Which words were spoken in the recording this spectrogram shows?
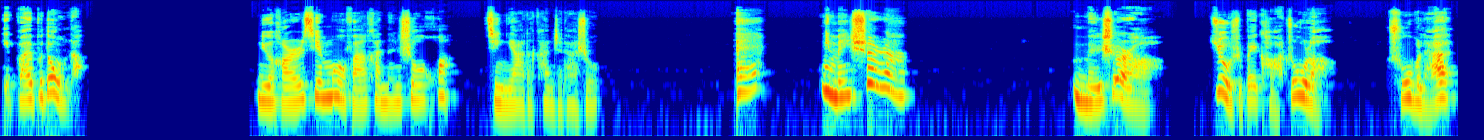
你掰不动的。”女孩见莫凡还能说话，惊讶的看着他说：“哎，你没事啊？”“没事啊，就是被卡住了，出不来。”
